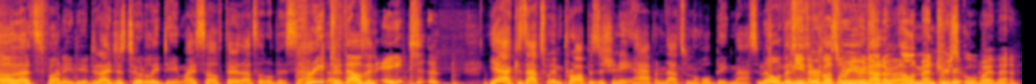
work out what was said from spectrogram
oh, that's funny, dude. Did I just totally date myself there? That's a little bit sad. Pre 2008? yeah, because that's when Proposition Eight happened, and that's when the whole big massive. No, this Neither of us were even years out of elementary school by then.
